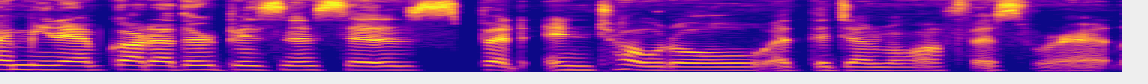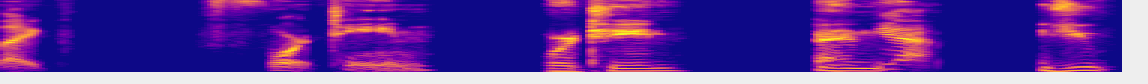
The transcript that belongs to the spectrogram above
I mean, I've got other businesses, but in total at the dental office, we're at like 14. 14. And Yeah. you,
